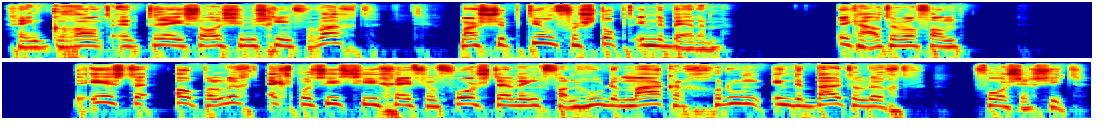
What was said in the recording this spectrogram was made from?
Geen grand entree zoals je misschien verwacht, maar subtiel verstopt in de berm. Ik houd er wel van. De eerste openluchtexpositie geeft een voorstelling van hoe de maker groen in de buitenlucht voor zich ziet.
